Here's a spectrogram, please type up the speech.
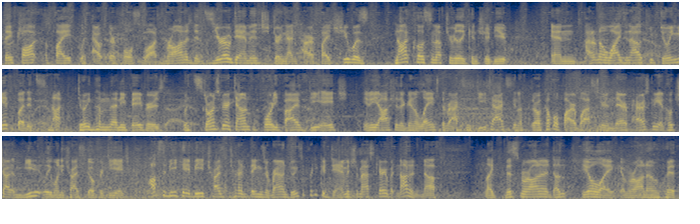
they fought a fight without their full squad. Mirana did zero damage during that entire fight. She was not close enough to really contribute. And I don't know why Denial keep doing it, but it's not doing them any favors. With Storm Spirit down for 45, DH, Inuyasha, they're going to lay into the Rax's D-Tax, going to throw a couple Fire Blasts here and there. Paris going to get hookshot immediately when he tries to go for DH. Pops the BKB, tries to turn things around, doing some pretty good damage to Masakari, but not enough. Like, this Mirana doesn't feel like a Mirana with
